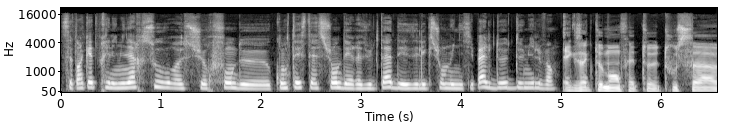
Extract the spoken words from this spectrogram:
Cette enquête préliminaire s'ouvre sur fond de contestation des résultats des élections municipales de 2020. Exactement, en fait, euh, tout ça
